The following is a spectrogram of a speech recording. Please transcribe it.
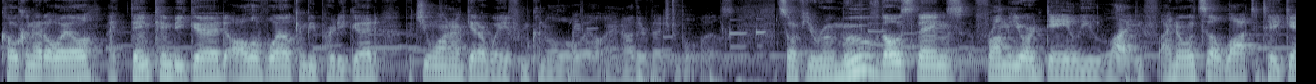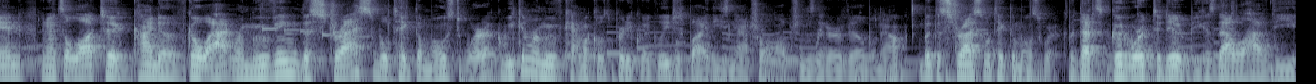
Coconut oil, I think can be good. Olive oil can be pretty good, but you want to get away from canola oil and other vegetable oils. So if you remove those things from your daily life, I know it's a lot to take in and it's a lot to kind of go at removing. The stress will take the most work. We can remove chemicals pretty quickly just by these natural options that are available now. But the stress will take the most work. But that's good work to do because that will have the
